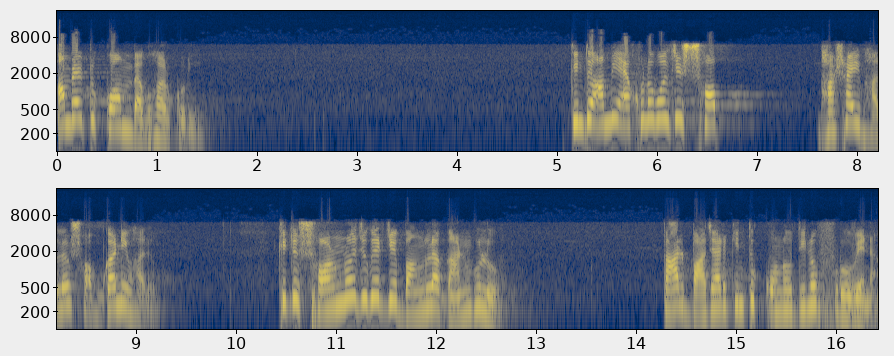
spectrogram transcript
আমরা একটু কম ব্যবহার করি। কিন্তু আমি এখনও বলছি সব ভাষাই ভালো, সব গানই ভালো। কিন্তু স্বর্ণযুগের যে বাংলা গানগুলো, তার বাজার কিন্তু কোনোদিনও ফুরবে না।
